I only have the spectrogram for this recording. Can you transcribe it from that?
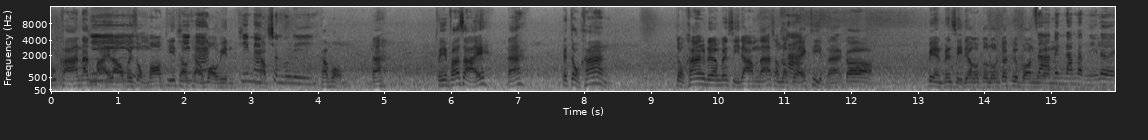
ลูกค้านัดหมายที่เราไปส่งมอบที่แถวที่แถวแม็กบ่อวินที่แม็กครับชลบุรี ครับผมนะฟิล์มฟ้าใสนะ กระจกข้างกระจกข้างเดิมเป็นสีดำนะสำหรับตัว ค่ะ Active นะ ก็ เปลี่ยนเป็นสีเดียวกับตัวรถก็คือบรอนจะเงินเป็นดำแบบนี้เลย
